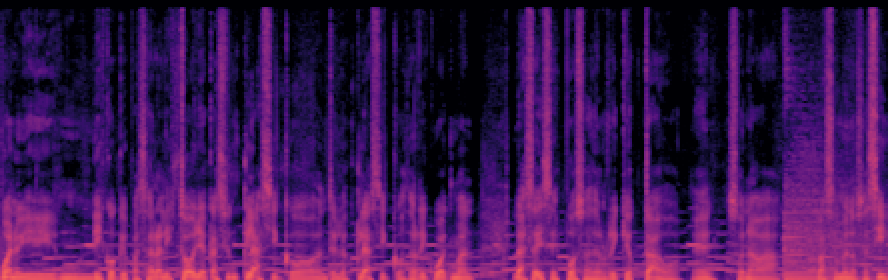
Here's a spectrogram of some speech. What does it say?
Bueno, y un disco que pasará a la historia, casi un clásico, entre los clásicos de Rick Wakeman, Las seis esposas de Enrique VIII. ¿eh? Sonaba más o menos así.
